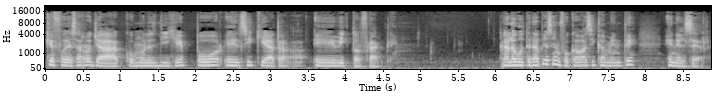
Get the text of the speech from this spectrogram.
que fue desarrollada, como les dije, por el psiquiatra eh, Víctor Franklin. La logoterapia se enfoca básicamente en el ser.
